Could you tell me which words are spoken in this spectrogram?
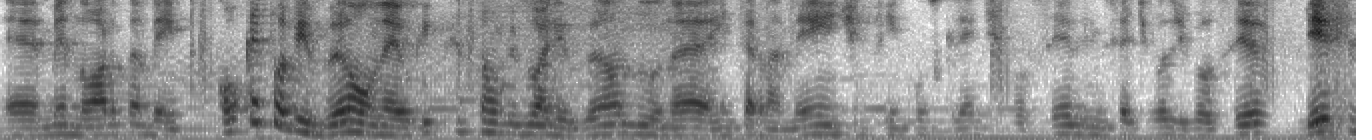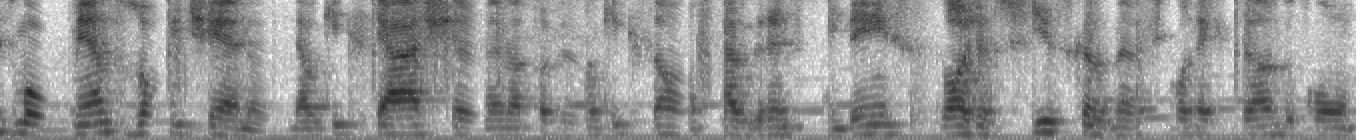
é, menor também. Qual é a tua visão, né, o que, que vocês estão visualizando né, internamente, enfim, com os clientes de vocês, iniciativas de vocês, desses movimentos omnichannel? Né, o que, que você acha, né, na tua visão, o que, que são as grandes tendências, lojas físicas né, se conectando com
